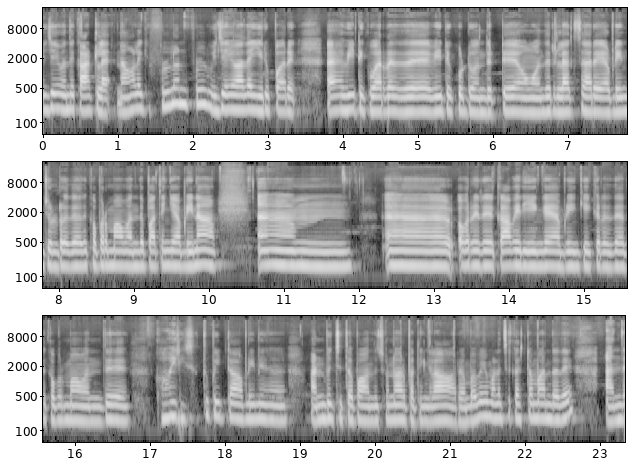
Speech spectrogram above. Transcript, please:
விஜய் வந்து காட்டல. நாளைக்கு ஃபுல் அண்ட் ஃபுல் விஜயாக தான் இருப்பார். வீட்டுக்கு வர்றது வீட்டுக்கு கூட்டு வந்துட்டு அவங்க வந்து ரிலாக்ஸாரு அப்படின்னு சொல்கிறது அதுக்கப்புறமா வந்து பார்த்தீங்க அப்படின்னா அவர் காவேரி எங்கே அப்படின்னு கேட்குறது அதுக்கப்புறமா வந்து காவேரி செத்து போயிட்டா அப்படின்னு அன்பு சித்தப்பா வந்து சொன்னார் பார்த்தீங்களா ரொம்பவே மனசு கஷ்டமாக இருந்தது. அந்த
